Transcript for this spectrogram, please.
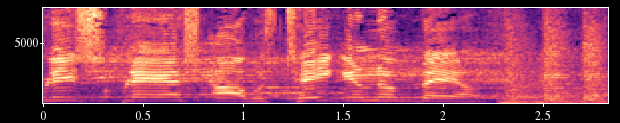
Splish splash, I was taking a bath.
